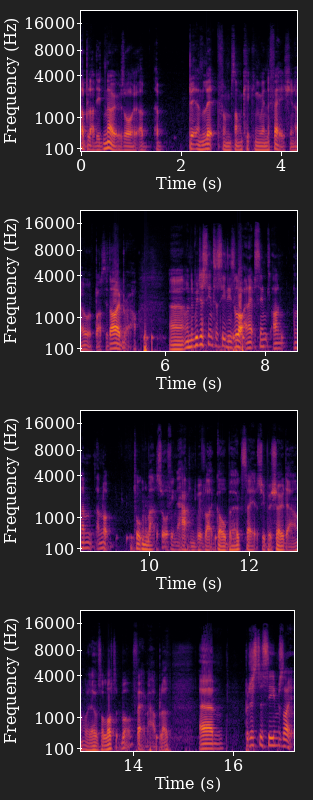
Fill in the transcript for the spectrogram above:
a bloodied nose or a, a bitten lip from someone kicking you in the face, you know, or a busted eyebrow. Uh, and we just seem to see these a lot. And it seems, I'm, and I'm, I'm not talking about the sort of thing that happened with like Goldberg, say at Super Showdown, where there was a lot of, well, a fair amount of blood. Um, but just it seems like,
